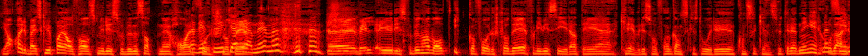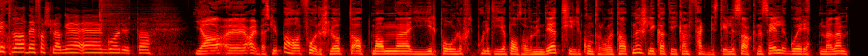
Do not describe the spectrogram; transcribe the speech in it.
Ja, Arbeidsgruppa i alle fall, som Juristforbundet satte ned, har foreslått det. Jeg vet du ikke er enig, men... eh, vel, Juristforbundet har valgt ikke å foreslå det, fordi vi sier at det krever i så fall ganske store konsekvensutredninger. Men si litt hva det forslaget eh, går ut på. Ja, eh, Arbeidsgruppa har foreslått at man gir politi og påtalemyndighet til kontrolletatene, slik at de kan ferdigstille sakene selv, gå i retten med dem.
